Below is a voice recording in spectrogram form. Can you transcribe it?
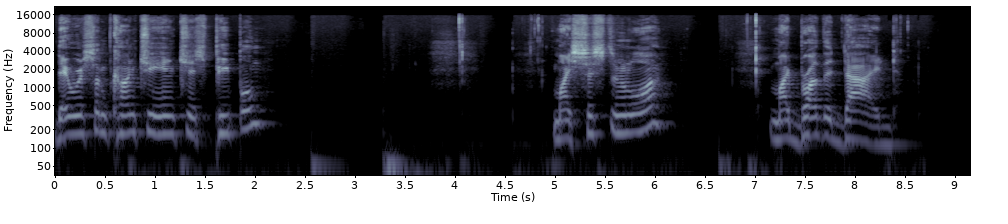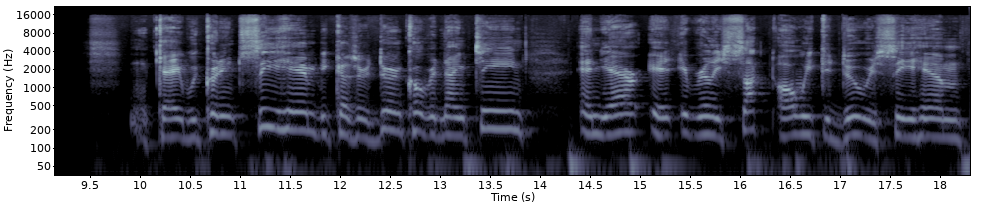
there were some conscientious people my sister in law, my brother died. Okay, we couldn't see him because it was during COVID 19. And yeah, it, it really sucked. All we could do was see him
